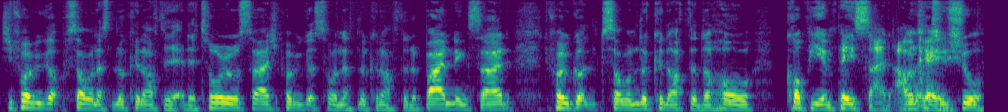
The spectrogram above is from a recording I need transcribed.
she's probably got someone that's looking after the editorial side. She's probably got someone that's looking after the binding side. She's probably got someone looking after the whole copy and paste side. I'm not too sure.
